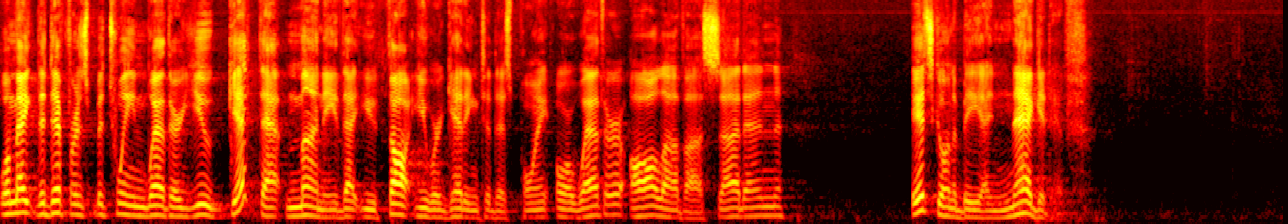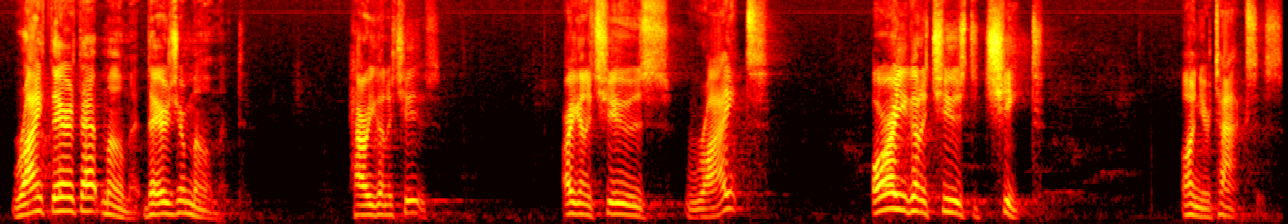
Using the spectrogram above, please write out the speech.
will make the difference between whether you get that money that you thought you were getting to this point or whether all of a sudden it's going to be a negative. Right there at that moment, there's your moment. How are you going to choose? Are you going to choose right? Or are you going to choose to cheat on your taxes?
